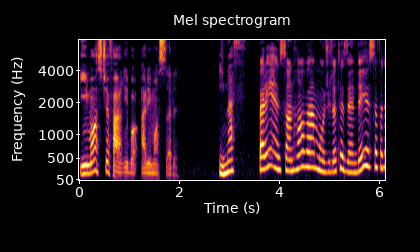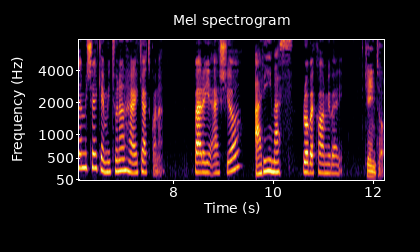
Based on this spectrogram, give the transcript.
ایماس چه فرقی با اریماس داره؟ います برای انسان ها و موجودات زنده استفاده میشه که می‌تونن حرکت کنن. برای اشیا اریمس رو به کار می‌بریم. که اینطور.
